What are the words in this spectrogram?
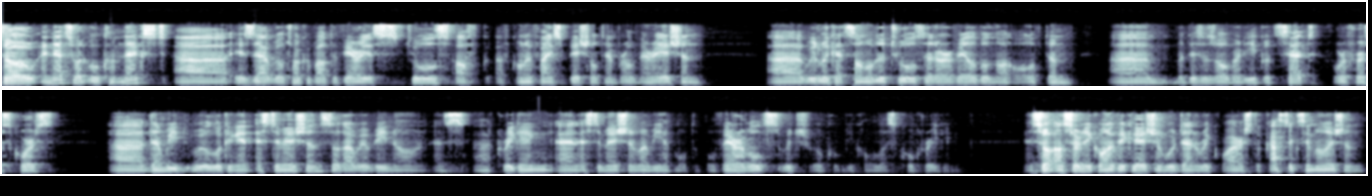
So, and that's what will come next, uh, is that we'll talk about the various tools of, of quantifying spatial temporal variation. Uh, we'll look at some of the tools that are available, not all of them, um, but this is already a good set for a first course. Uh, then we will looking at estimation, so that will be known as uh, kriging, and estimation when we have multiple variables, which will be called as co-kriging. And so uncertainty quantification would then require stochastic simulation,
